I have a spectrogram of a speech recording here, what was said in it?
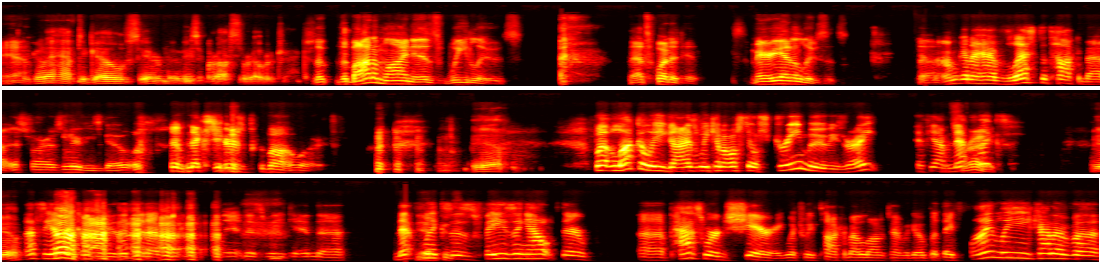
yeah. we're gonna have to go see our movies across the railroad tracks. The the bottom line is we lose. That's what it is. Marietta loses. So, I'm gonna have less to talk about as far as movies go next year's Poobah Award. Yeah, But luckily, guys, we can all still stream movies, right? If you have That's Netflix. right. Yeah. That's the other company that did a plant this weekend. Uh, Netflix 'cause- is phasing out their uh, password sharing, which we've talked about a long time ago, but they finally kind of uh,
